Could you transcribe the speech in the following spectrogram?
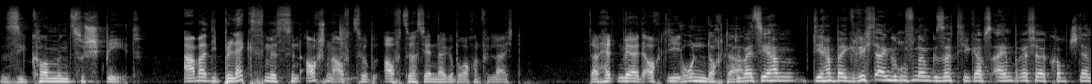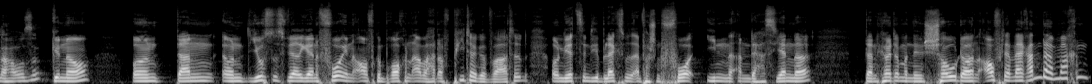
sie kommen zu spät. Aber die Blacksmiths sind auch schon auf zu, auf zu Hacienda gebrochen, vielleicht. Dann hätten wir halt auch Die die. wohnen doch da. Du meinst, die haben, die haben bei Gericht angerufen und haben gesagt, hier gab es Einbrecher, kommt schnell nach Hause? Genau. Und dann, und Justus wäre gerne vor ihnen aufgebrochen, aber hat auf Peter gewartet. Und jetzt sind die Blacksmiths einfach schon vor ihnen an der Hacienda. Dann könnte man den Showdown auf der Veranda machen.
